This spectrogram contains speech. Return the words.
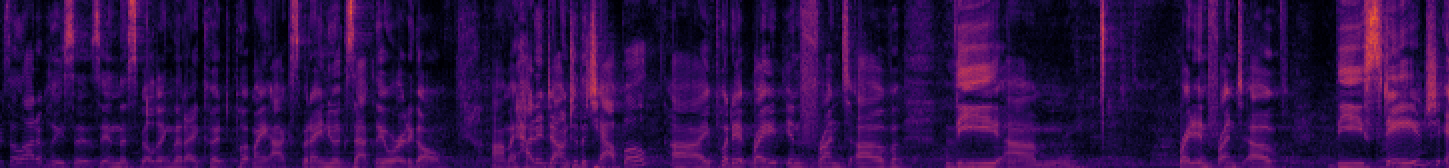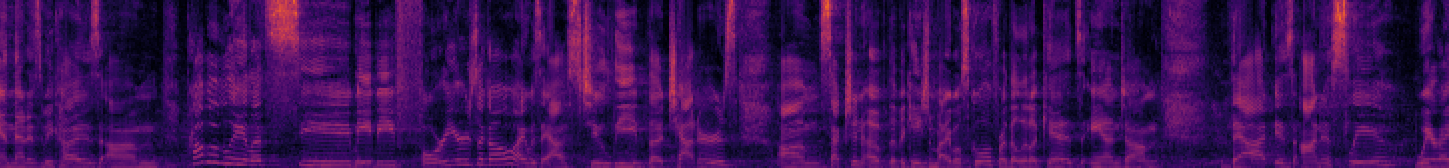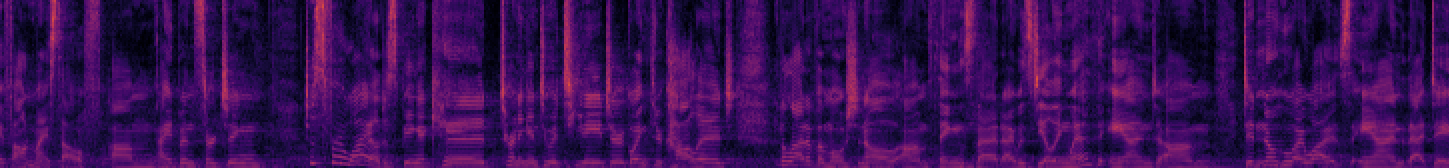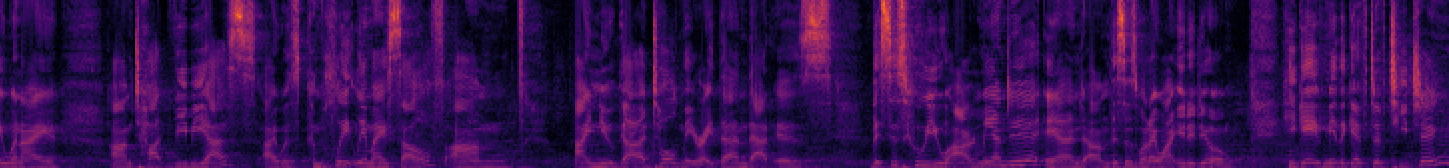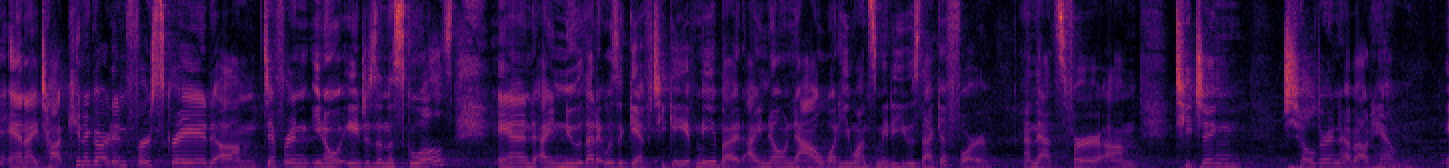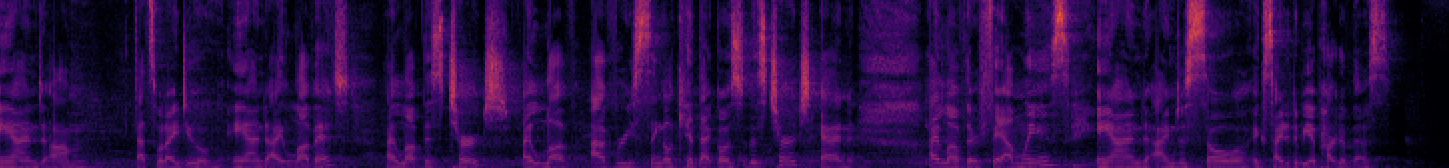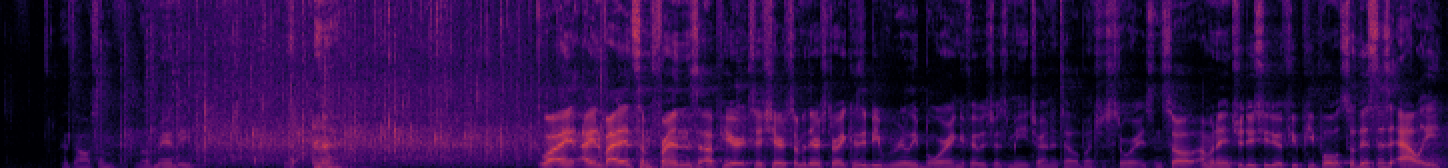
There's a lot of places in this building that I could put my X, but I knew exactly where to go. Um, I headed down to the chapel. Uh, I put it right in front of the, um, right in front of the stage, and that is because um, probably, let's see, maybe four years ago, I was asked to lead the Chatters um, section of the Vacation Bible School for the little kids, and um, that is honestly where I found myself. Um, I had been searching just for a while, just being a kid, turning into a teenager, going through college, had a lot of emotional um, things that I was dealing with, and um, didn't know who I was. And that day when I um, taught VBS, I was completely myself. Um, I knew God told me right then that is this is who you are, Mandy, and um, this is what I want you to do. He gave me the gift of teaching, and I taught kindergarten, first grade, um, different you know ages in the schools, and I knew that it was a gift he gave me, but I know now what he wants me to use that gift for, and that's for um, teaching children about him, and um, that's what I do, and I love it. I love this church. I love every single kid that goes to this church, and I love their families, and I'm just so excited to be a part of this. That's awesome. Love Mandy. well, I, I, invited some friends up here to share some of their story because it'd be really boring if it was just me trying to tell a bunch of stories. And so I'm going to introduce you to a few people. So this is Allie,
